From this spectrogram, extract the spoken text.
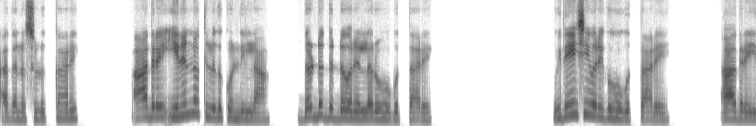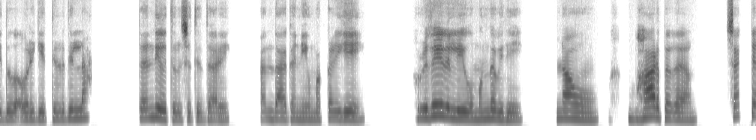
ಅದನ್ನು ಸುಡುತ್ತಾರೆ. ಆದರೆ ಏನನ್ನೂ ತಿಳಿದುಕೊಂಡಿಲ್ಲ. ದೊಡ್ಡ ದೊಡ್ಡವರೆಲ್ಲರೂ ಹೋಗುತ್ತಾರೆ. ವಿದೇಶಿಯವರಿಗೂ ಹೋಗುತ್ತಾರೆ. ಆದರೆ ಇದು ಅವರಿಗೆ ತಿಳಿದಿಲ್ಲ. ತಂದೆಯು ತಿಳಿಸುತ್ತಿದ್ದಾರೆ. ಅಂದಾಗ ನೀವು ಮಕ್ಕಳಿಗೆ ಹೃದಯದಲ್ಲಿ ಉಮಂಗವಿದೆ ನಾವು ಭಾರತದ ಸತ್ಯ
